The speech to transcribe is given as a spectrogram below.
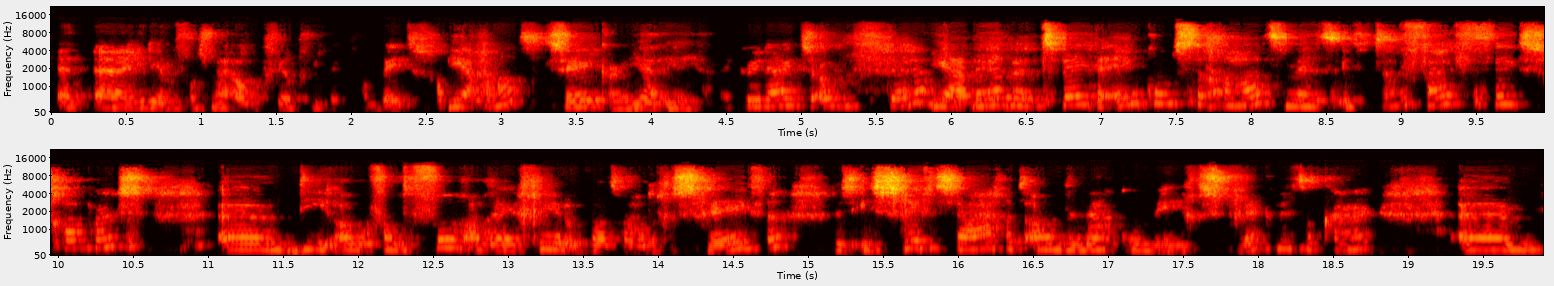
En uh, jullie hebben volgens mij ook veel feedback van wetenschappers ja, gehad. Zeker, ja, ja, ja. Kun je daar iets over vertellen? Ja, we hebben twee bijeenkomsten gehad met in totaal vijf wetenschappers. Um, die ook van tevoren al reageerden op wat we hadden geschreven. Dus in schrift zagen het al en daarna konden we in gesprek met elkaar. Um,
